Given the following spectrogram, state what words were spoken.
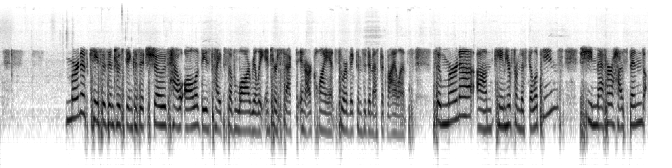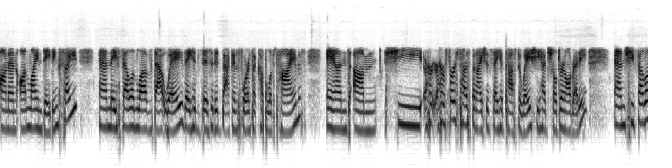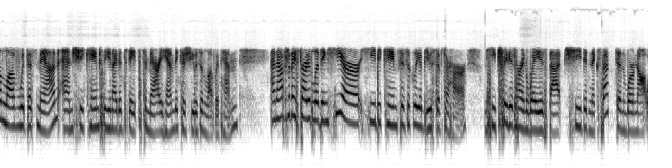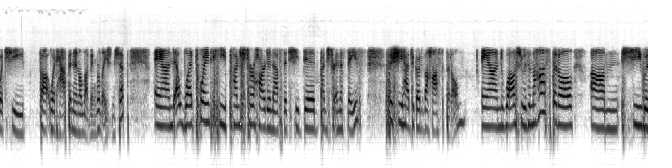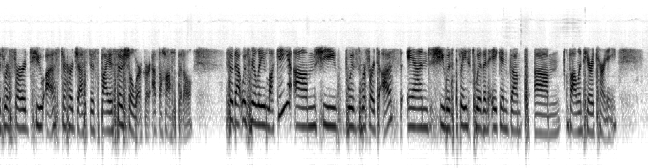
Myrna's case is interesting because it shows how all of these types of law really intersect in our clients who are victims of domestic violence. So Myrna um, came here from the Philippines. She met her husband on an online dating site, and they fell in love that way. They had visited back and forth a couple of times, and um, she, her, her first husband, I should say, had passed away. She had children already, and she fell in love with this man, and she came to the United States to marry him because she was in love with him. And after they started living here, he became physically abusive to her. He treated her in ways that she didn't expect and were not what she thought would happen in a loving relationship. And at one point he punched her hard enough that she did punched her in the face, so she had to go to the hospital. And while she was in the hospital, um, she was referred to us, to her justice, by a social worker at the hospital. So that was really lucky. Um, she was referred to us, and she was placed with an Akin Gump um, volunteer attorney.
